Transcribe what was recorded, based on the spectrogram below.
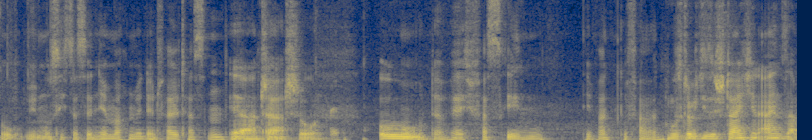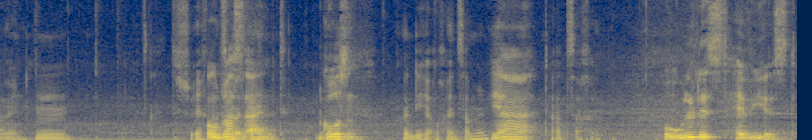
Oh, wie muss ich das denn hier machen mit den Pfeiltasten? Ja, anscheinend schon. Oh. Oh, da wäre ich fast gegen die Wand gefahren. Du musst, glaube ich, diese Steinchen einsammeln. Das ist schwerer, Oh, du hast einen. denkt. Einen großen. Können die hier auch einsammeln? Ja. Tatsache. Oldest, heaviest.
